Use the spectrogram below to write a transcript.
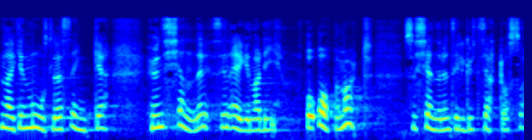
Hun er ikke en motløs enke. Hun kjenner sin egen verdi. Og åpenbart så kjenner hun til Guds hjerte også.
